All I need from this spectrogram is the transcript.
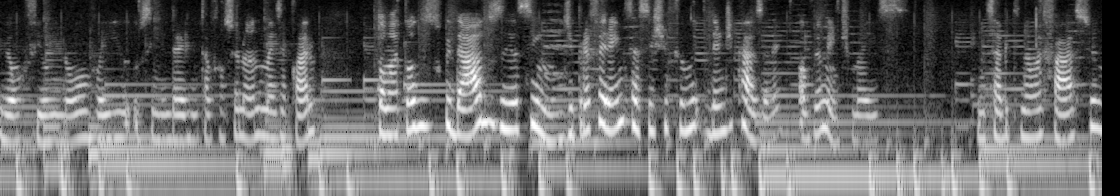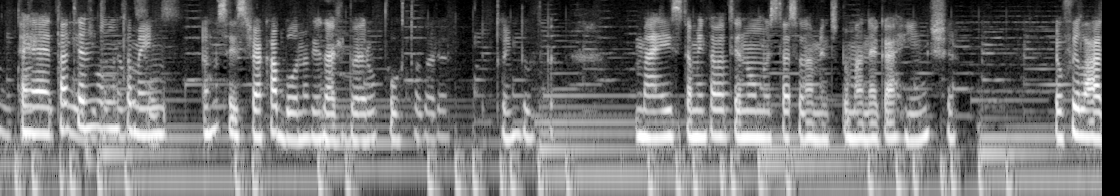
ver um filme novo, aí o Cine Drive-in tá funcionando, mas é claro, tomar todos os cuidados e assim, de preferência assiste filme dentro de casa, né? Obviamente, mas a gente sabe que não é fácil. Então É, tá tendo um também- vocês. Eu não sei se já acabou, na verdade, do aeroporto, agora tô em dúvida. Mas também tava tendo um no estacionamento do Mané Garrincha. Eu fui lá,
